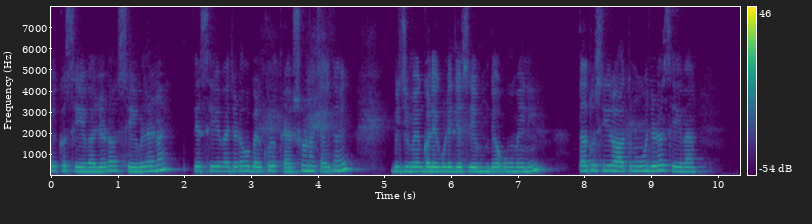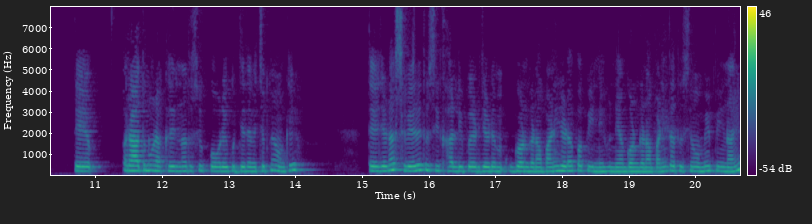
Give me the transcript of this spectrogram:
ਇੱਕ ਸੇਬ ਹੈ ਜਿਹੜਾ, ਸੇਬ ਲੈਣਾ ਹੈ, ਤੇ ਸੇਬ ਹੈ ਜਿਹੜਾ ਉਹ ਬਿਲਕੁਲ ਫਰੈਸ਼ ਹੋਣਾ ਚਾਹੀਦਾ ਹੈ, ਵੀ ਜਿਵੇਂ ਗਲੇ ਗੁਲੇ ਜੇ ਸੇਬ ਹੁੰਦੇ ਆ, ਉਵੇਂ ਨਹੀਂ। ਤਾਂ ਤੁਸੀਂ ਰਾਤ ਨੂੰ ਉਹ ਜਿਹੜਾ ਸੇਬ ਹੈ, ਤੇ ਰਾਤ ਨੂੰ ਰੱਖ ਦੇਣਾ ਤੁਸੀਂ ਕੋਰੇ ਕੁੱਜੇ ਦੇ ਵਿੱਚ ਭਿਉਂ ਕੇ ਤੇ ਜਿਹੜਾ ਸਵੇਰੇ ਤੁਸੀਂ ਖਾਲੀ ਪੇਟ ਜਿਹੜੇ ਗੁਣਗਣਾ ਪਾਣੀ ਜਿਹੜਾ ਆਪਾਂ ਪੀਨੇ ਹੁੰਨੇ ਆ ਗੁਣਗਣਾ ਪਾਣੀ ਤਾਂ ਤੁਸੀਂ ਉਵੇਂ ਪੀਣਾ ਹੈ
